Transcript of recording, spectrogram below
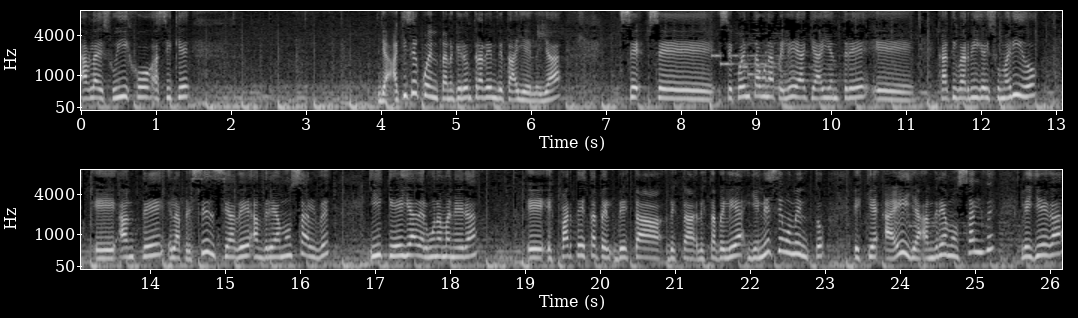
habla de su hijo, así que... Ya, aquí se cuenta, no quiero entrar en detalle, ¿ya? Se, se, cuenta una pelea que hay entre eh, Katy Barriga y su marido ante la presencia de Andrea Monsalve y que ella de alguna manera eh, es parte de esta, de, esta, de, esta, de esta pelea y en ese momento es que a ella, Andrea Monsalve, le llega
